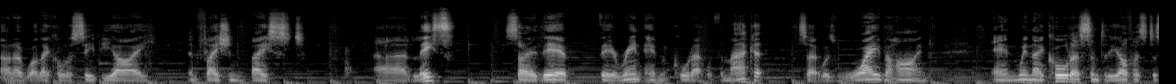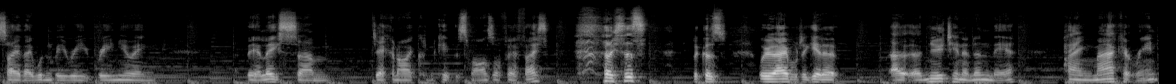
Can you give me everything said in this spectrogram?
on a what they call a CPI inflation based uh, lease. So their their rent hadn't caught up with the market, so it was way behind. And when they called us into the office to say they wouldn't be re- renewing their lease, um, Jack and I couldn't keep the smiles off our face because we were able to get a, a, a new tenant in there paying market rent.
